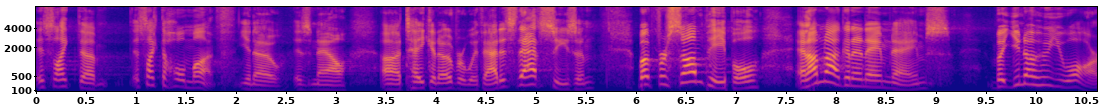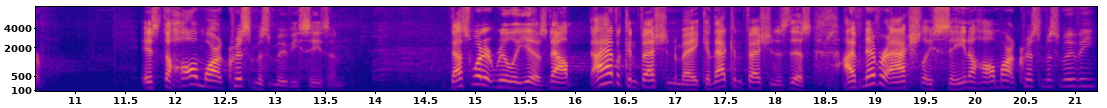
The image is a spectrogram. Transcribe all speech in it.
It's like the. It's like the whole month, you know, is now uh, taken over with that. It's that season. But for some people, and I'm not going to name names, but you know who you are. It's the Hallmark Christmas movie season. That's what it really is. Now, I have a confession to make, and that confession is this I've never actually seen a Hallmark Christmas movie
